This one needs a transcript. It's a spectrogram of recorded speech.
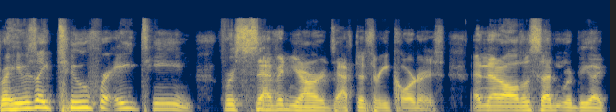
bro, he was like two for eighteen for seven yards after three quarters, and then all of a sudden would be like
